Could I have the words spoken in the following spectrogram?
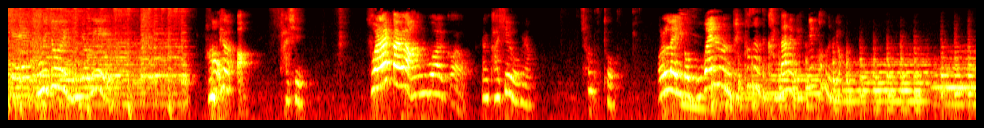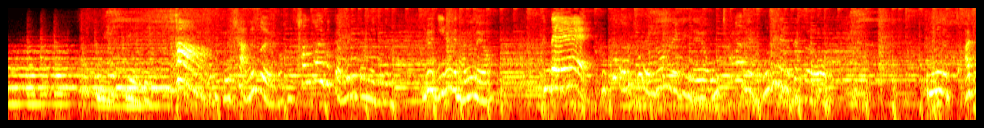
이게 보이조의 능력이 안 어. 펴, 아, 다시. 구할까요? 안 구할까요? 그냥 다시 그냥. 처음부터. 원래 이거 모바일로는 100% 간다는 게 떼거든요. 하! 며칠 안 했어요, 이거. 한 3, 4일밖에 안 되기 때문에 지금. 이런, 이런 게 당연해요. 근데 그거 엄청 어려운 맵인데 엄청나게 고생해서 뺐어요. 본인은 아주,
